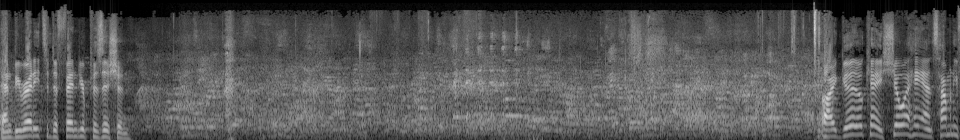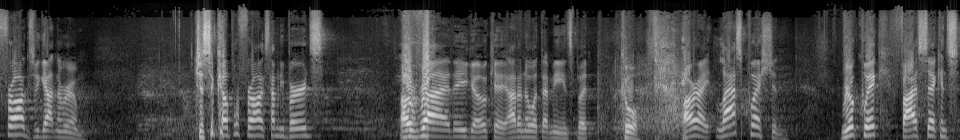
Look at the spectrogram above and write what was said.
and be ready to defend your position. All right, good. Okay, show of hands. How many frogs we got in the room? Just a couple frogs. How many birds? All right, there you go. Okay, I don't know what that means, but cool. All right, last question. Real quick, five seconds.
